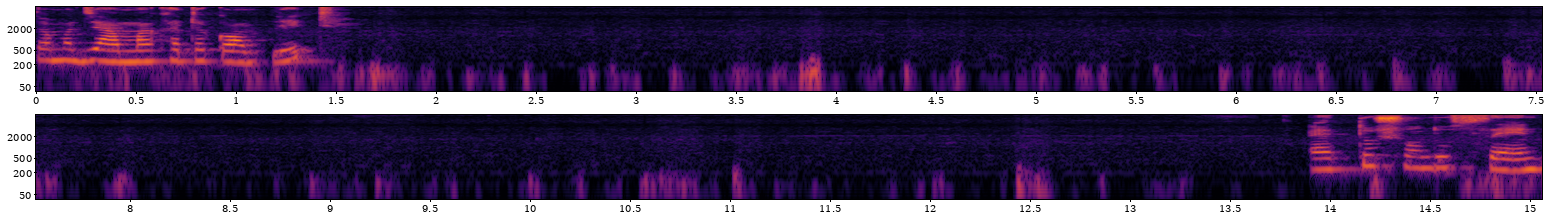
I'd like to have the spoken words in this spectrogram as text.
তো আমার জাম মাখাটা কমপ্লিট। এত সুন্দর সেন্ট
